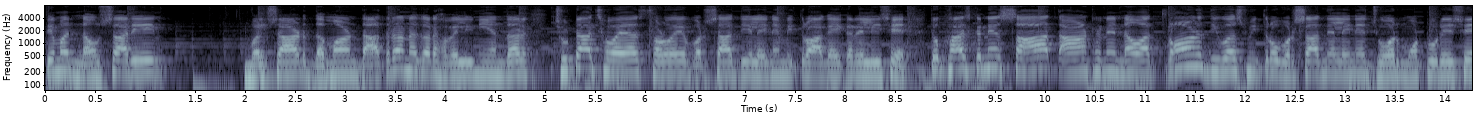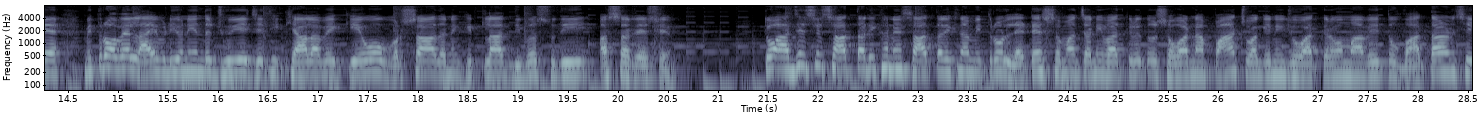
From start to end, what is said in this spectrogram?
તેમજ નવસારી વલસાડ, દમણ, દાદરા નગર હવેલીની અંદર છૂટાછવાયા સ્થળોએ વરસાદથી લઈને મિત્રો આગાહી કરેલી છે. તો ખાસ કરીને સાત, આઠ અને નવ આ ત્રણ દિવસ મિત્રો વરસાદને લઈને જોર મોટું રહેશે. મિત્રો હવે લાઈવ વિડીયોની અંદર જોઈએ જેથી ખ્યાલ આવે કેવો વરસાદ અને કેટલા દિવસ સુધી અસર રહેશે. તો આજે છે સાત તારીખ અને સાત તારીખના મિત્રો લેટેસ્ટ સમાચારની વાત કરીએ તો સવારના પાંચ વાગ્યાની જો વાત કરવામાં આવે તો વાતાવરણ છે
